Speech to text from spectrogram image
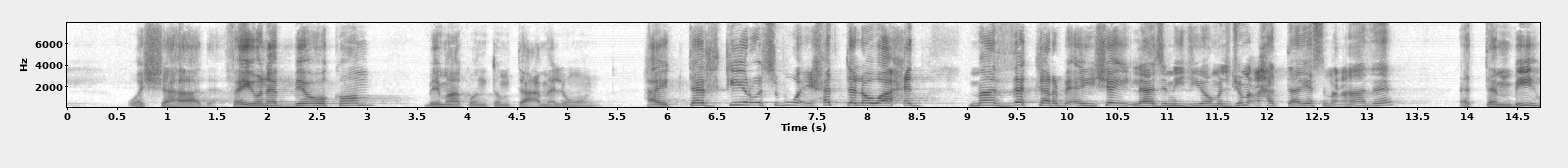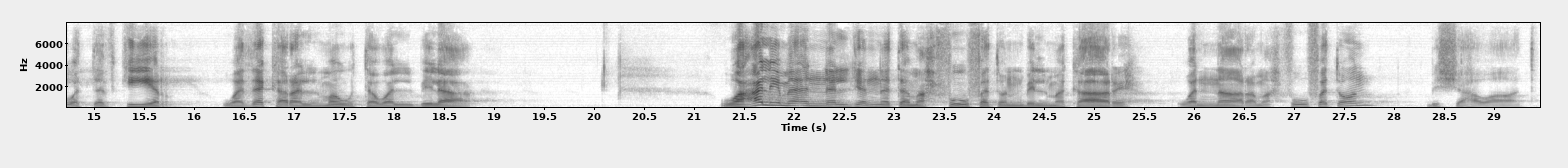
والشهادة فينبئكم بما كنتم تعملون. هاي تذكير أسبوعي. حتى لو واحد ما تذكر بأي شيء لازم يجي يوم الجمعة حتى يسمع هذا التنبيه والتذكير وذكر الموت والبلا. وعلم أن الجنة محفوفة بالمكاره والنار محفوفة بالشهوات.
